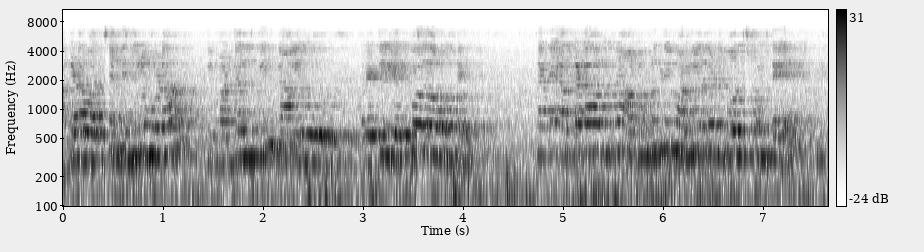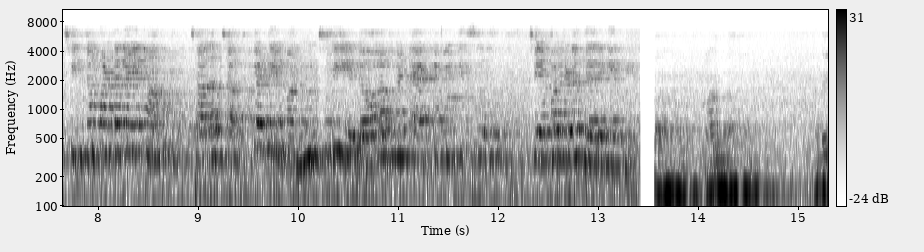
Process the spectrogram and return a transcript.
అక్కడ వచ్చే నిధులు కూడా ఈ మండలికి నాలుగు రెట్లు ఎక్కువగా ఉంటాయి కానీ అక్కడ ఉన్న అభివృద్ధి పనులతో పోల్చుకుంటే ఈ చిన్న మండలైనా చాలా చక్కటి మంచి డెవలప్మెంట్ యాక్టివిటీస్ చేపట్టడం జరిగింది రండి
